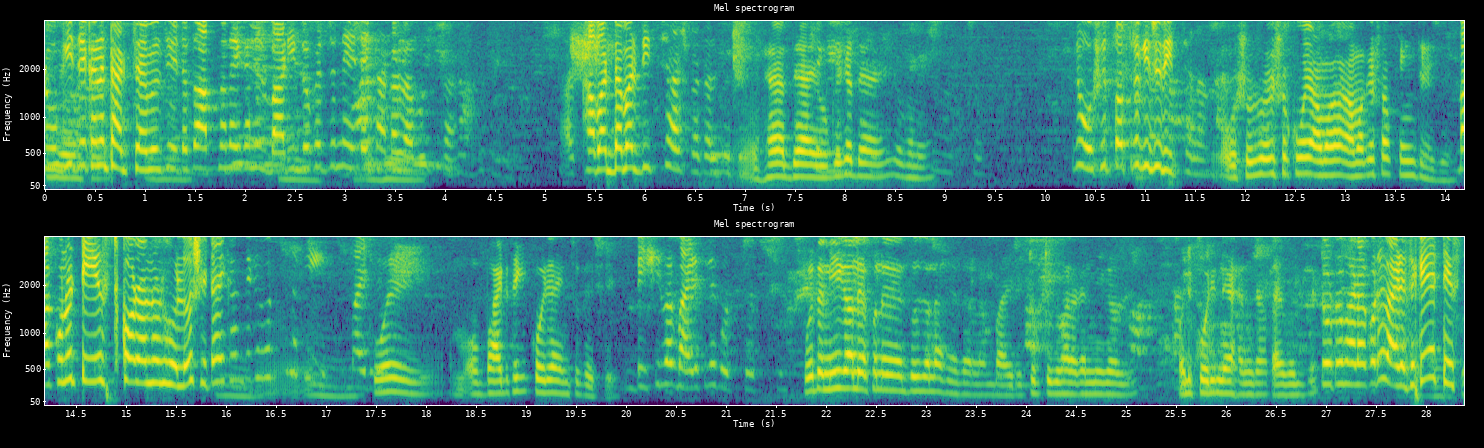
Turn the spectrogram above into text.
রোগী যেখানে থাকছে আমি বলছি এটা তো আপনারা এখানে বাড়ির লোকের জন্য এটাই থাকার ব্যবস্থা। আর খাবার দাবার দিচ্ছে হাসপাতাল থেকে। হ্যাঁ দেয় রুগীকে দেয় ওখানে। কিন্তু ওষুধপত্র কিছু দিচ্ছে না। ওষুধ ওষুধ কই আমা আমাকে সব কিনতে হয়েছে। বা কোনো টেস্ট করানোর হলো সেটা এখান থেকে হচ্ছে নাকি বাইরে? থেকে? ও বাইরে থেকে কইরে আনছো বেশি। বেশিরভাগ বাইরে থেকে করতে হচ্ছে। ওই তো নিয়ে গেল এখন দুজনে খেয়ে দিলাম বাইরে। টুকটুকি ভাড়া করে নিয়ে গেল। ওই করি না এখানকার তাই বলছে। টোটো ভাড়া করে বাইরে থেকে টেস্ট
